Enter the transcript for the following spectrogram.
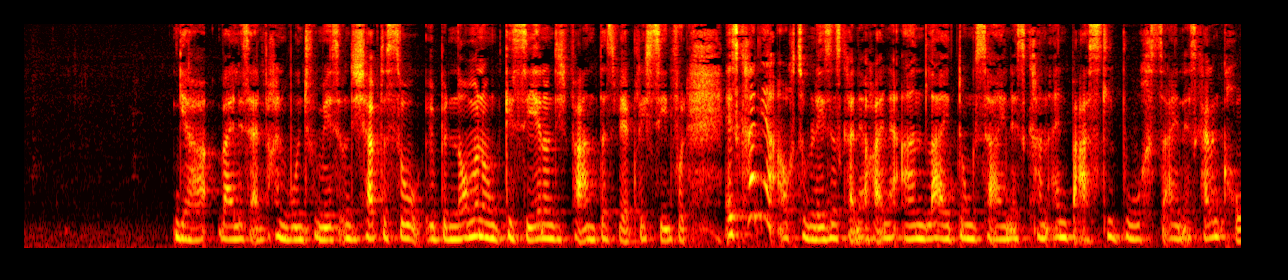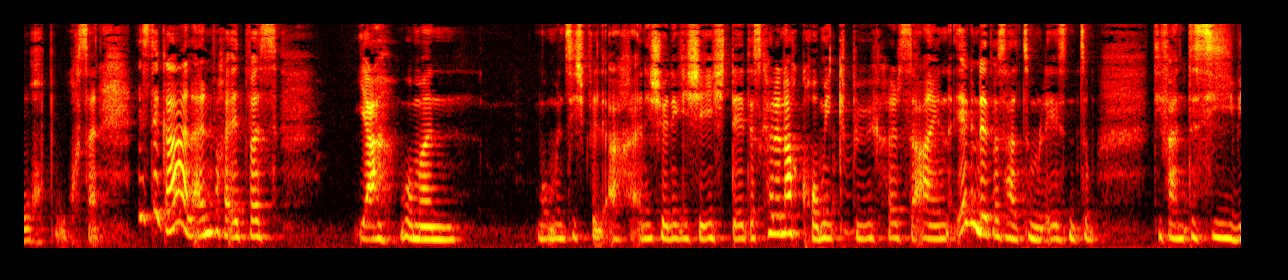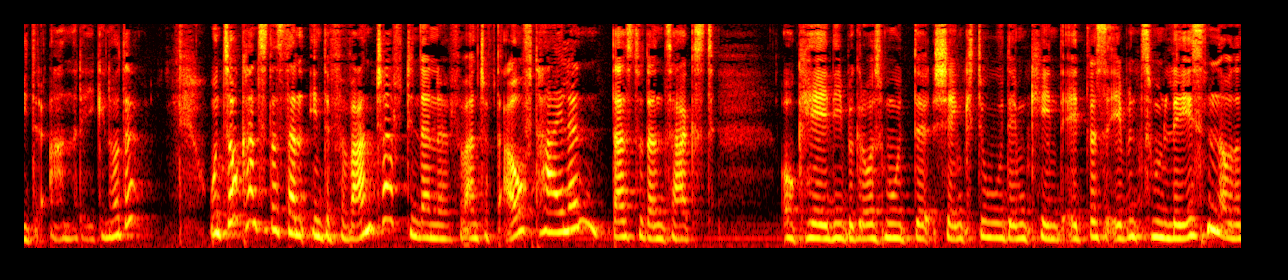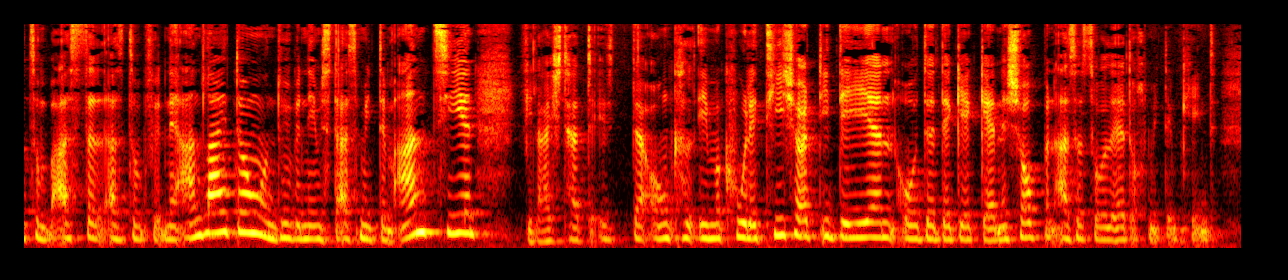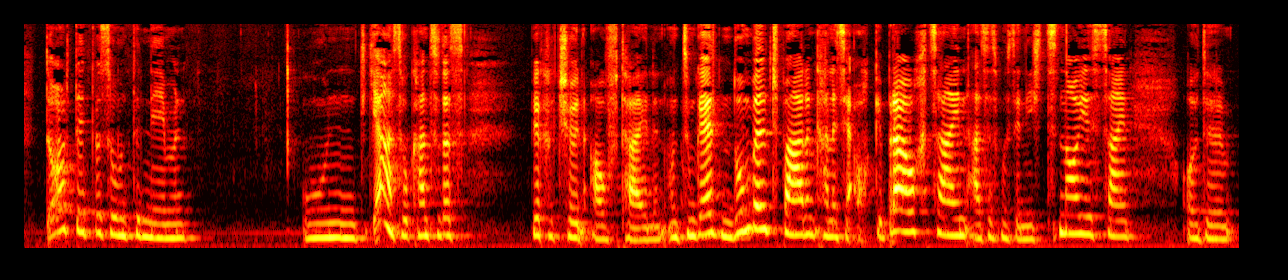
Ja, weil es einfach ein Wunsch von mir ist. Und ich habe das so übernommen und gesehen und ich fand das wirklich sinnvoll. Es kann ja auch zum Lesen, es kann ja auch eine Anleitung sein, es kann ein Bastelbuch sein, es kann ein Kochbuch sein. Ist egal, einfach etwas, ja, wo man, wo man sich vielleicht auch eine schöne Geschichte, das können auch Comicbücher sein, irgendetwas halt zum Lesen, zum die Fantasie wieder anregen, oder? Und so kannst du das dann in der Verwandtschaft, in deiner Verwandtschaft aufteilen, dass du dann sagst, okay, liebe Großmutter, schenk du dem Kind etwas eben zum Lesen oder zum Basteln, also für eine Anleitung und du übernimmst das mit dem Anziehen. Vielleicht hat der Onkel immer coole T-Shirt-Ideen oder der geht gerne shoppen, also soll er doch mit dem Kind dort etwas unternehmen. Und ja, so kannst du das wirklich schön aufteilen. Und zum Geld- und Umweltsparen kann es ja auch gebraucht sein, also es muss ja nichts Neues sein oder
